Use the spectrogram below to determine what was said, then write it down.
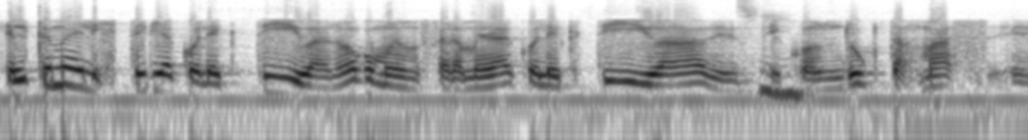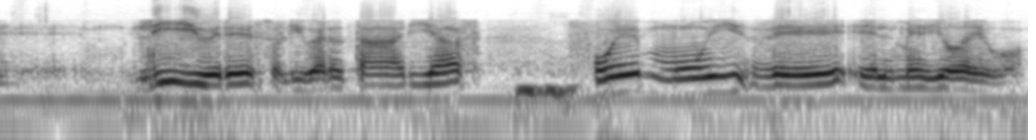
El tema de la histeria colectiva, ¿no? Como enfermedad colectiva, de, conductas más... Eh, libres o libertarias, fue muy del medioevo,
